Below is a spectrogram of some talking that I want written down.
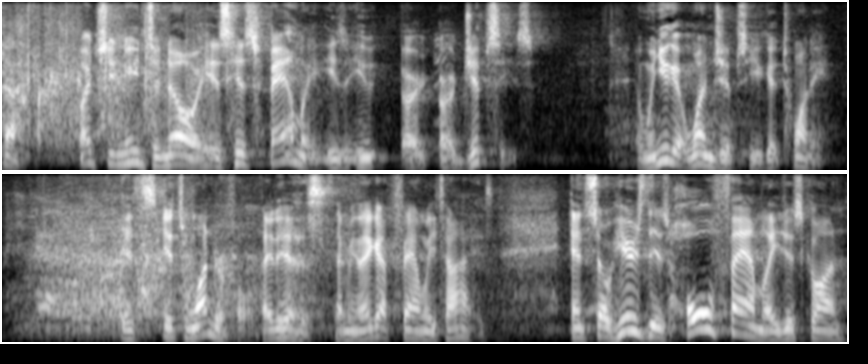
Now, what you need to know is his family is, he, are, are gypsies. And when you get one gypsy, you get 20. It's, it's wonderful. It is. I mean, they got family ties. And so here's this whole family just going.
